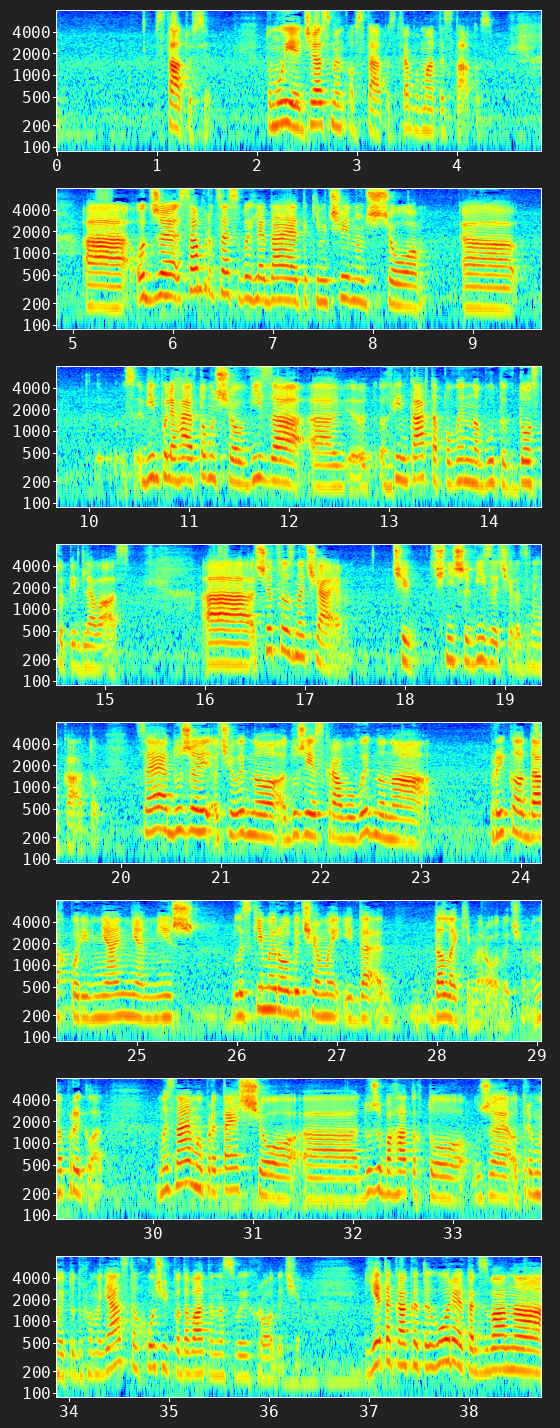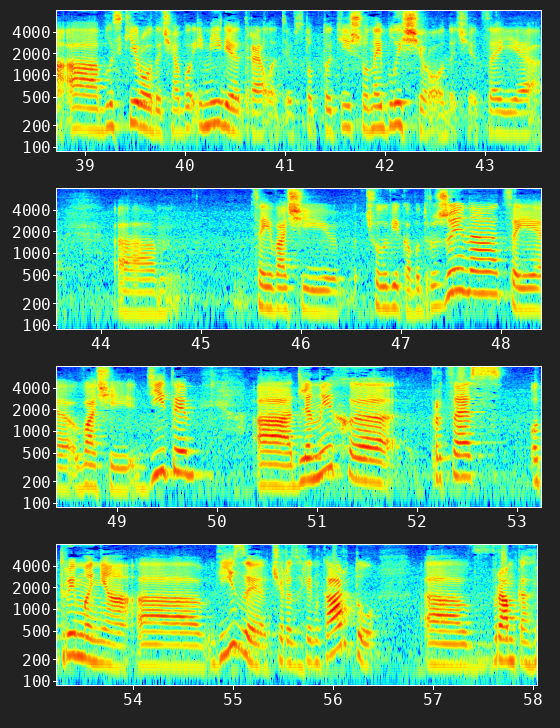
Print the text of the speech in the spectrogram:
в статусі. Тому є adjustment of status, треба мати статус. Отже, сам процес виглядає таким чином, що е, він полягає в тому, що віза е, грін-карта повинна бути в доступі для вас. Що це означає? Чи точніше віза через грін-карту? Це дуже очевидно, дуже яскраво видно на прикладах порівняння між близькими родичами і далекими родичами. Наприклад. Ми знаємо про те, що е, дуже багато хто вже отримує тут громадянство, хочуть подавати на своїх родичів. Є така категорія, так звана е, близькі родичі або immediate relatives, тобто ті, що найближчі родичі. Це є е, це є ваші чоловік або дружина, це є ваші діти. Для них процес отримання візи через грін-карту – Е, в рамках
